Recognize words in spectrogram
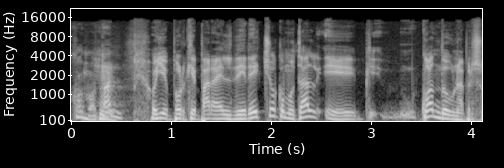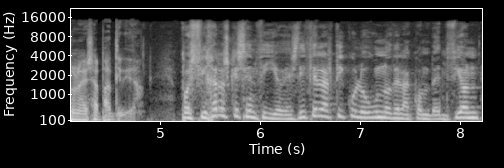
como tal? Hmm. Oye, porque para el derecho como tal, eh, ¿qué- ¿cuándo una persona es apátrida? Pues fijaros qué sencillo es. Dice el artículo 1 de la Convención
